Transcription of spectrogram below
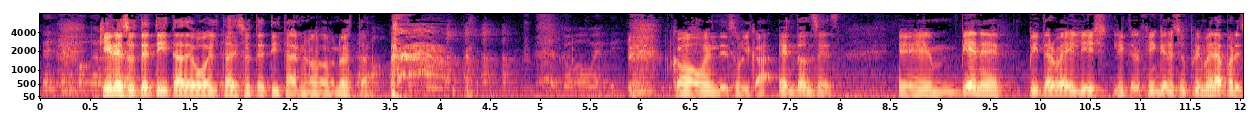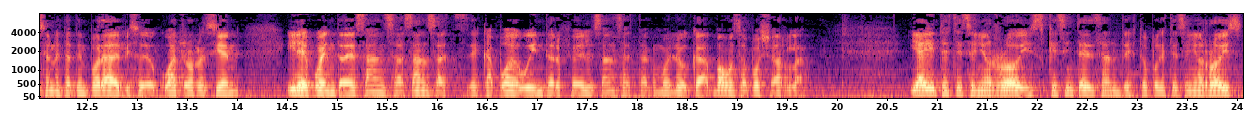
Quiere su tetita de vuelta y su tetita no, no está. Como Wendy. como Wendy Zulka. Entonces, eh, viene Peter Baelish, Littlefinger, en su primera aparición en esta temporada, episodio 4 recién, y le cuenta de Sansa. Sansa se escapó de Winterfell, Sansa está como loca, vamos a apoyarla. Y ahí está este señor Royce, que es interesante esto, porque este señor Royce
